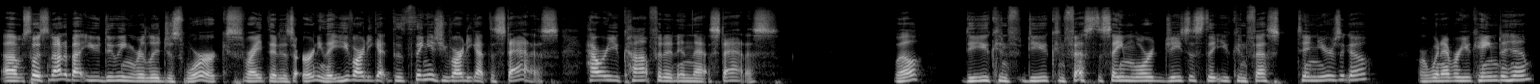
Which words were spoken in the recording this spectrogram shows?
Um, so it's not about you doing religious works, right? That is earning that. You've already got the thing is you've already got the status. How are you confident in that status? Well, do you conf- do you confess the same Lord Jesus that you confessed ten years ago, or whenever you came to Him?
